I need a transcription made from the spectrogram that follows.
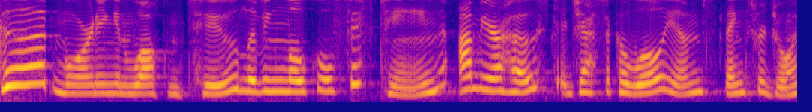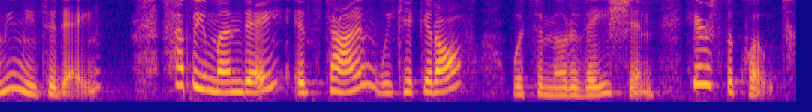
Good morning and welcome to Living Local 15. I'm your host, Jessica Williams. Thanks for joining me today. Happy Monday. It's time we kick it off with some motivation. Here's the quote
